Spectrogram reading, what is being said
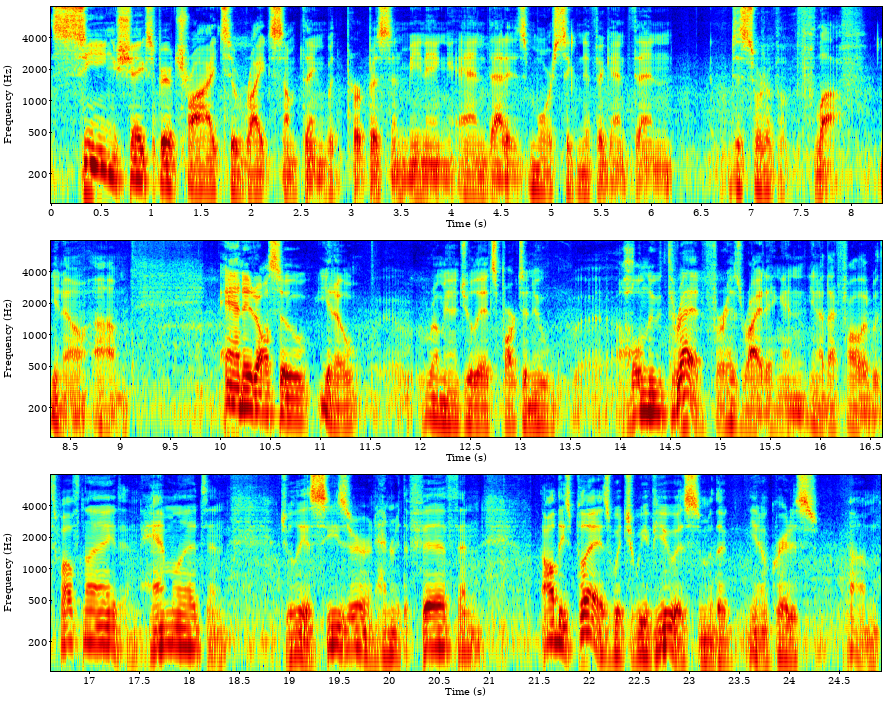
seeing Shakespeare try to write something with purpose and meaning, and that is more significant than just sort of fluff, you know. Um, and it also, you know, Romeo and Juliet sparked a new, uh, a whole new thread for his writing, and you know that followed with Twelfth Night and Hamlet and Julius Caesar and Henry V and all these plays, which we view as some of the you know greatest um,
